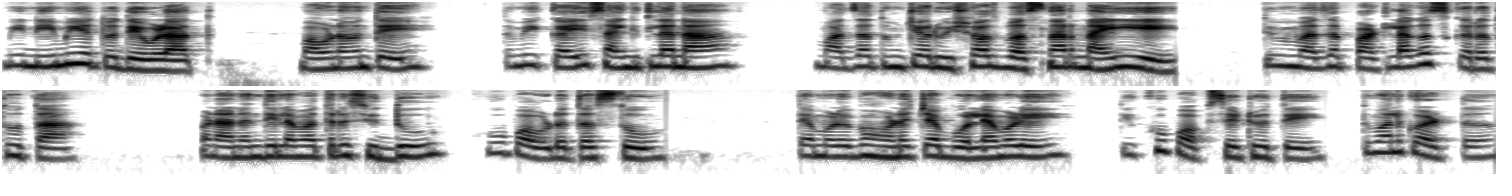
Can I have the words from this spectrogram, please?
मी नेहमी येतो देवळात. भावना म्हणते तुम्ही काही सांगितलं ना? माझा तुमच्यावर विश्वास बसणार नाही आहे तुम्ही माझा पाठलागच करत होता. पण आनंदीला मात्र सिद्धू खूप आवडत असतो. त्यामुळे भावनाच्या बोलण्यामुळे ती खूप अपसेट होते. तुम्हाला काय वाटतं?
